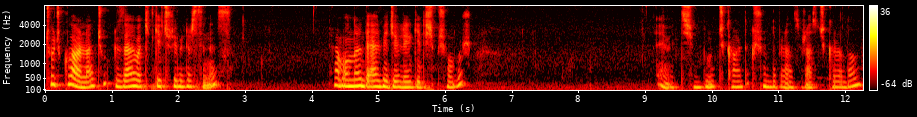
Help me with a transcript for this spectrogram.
Çocuklarla çok güzel vakit geçirebilirsiniz. Hem onların da el becerileri gelişmiş olur. Evet, şimdi bunu çıkardık. Şunu da biraz biraz çıkaralım.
